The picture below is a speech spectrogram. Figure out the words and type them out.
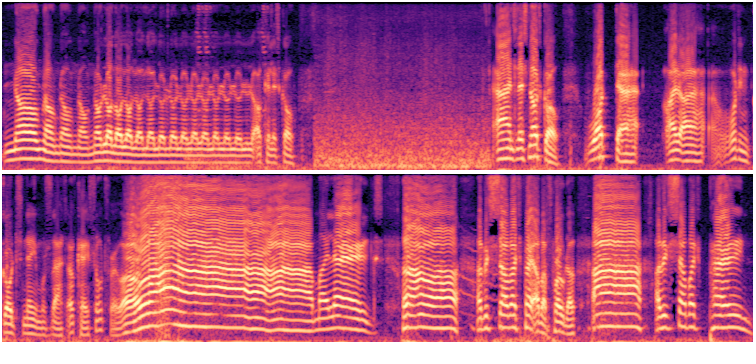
No, no, no, no, no, lo, lo, lo, lo, lo, lo, lo, lo, lo, lo, lo, lo, lo, lo. Okay, let's go. And let's not go. What the? I, uh, what in God's name was that? Okay, sword throw. Oh, ah, my legs. Ah, I'm in so much pain. I'm a pro though. Ah, I'm in so much pain.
